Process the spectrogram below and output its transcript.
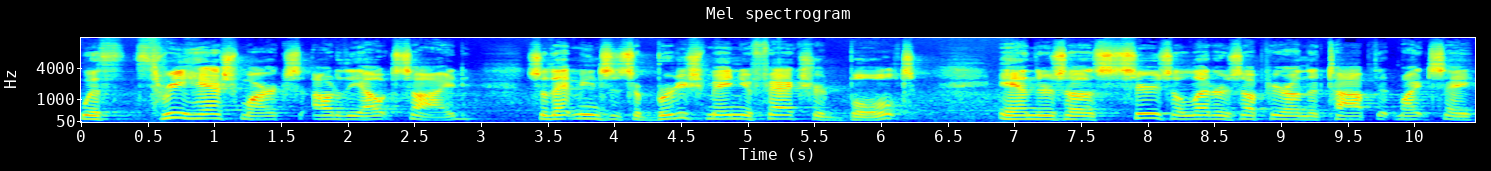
with three hash marks out of the outside. So that means it's a British manufactured bolt. And there's a series of letters up here on the top that might say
